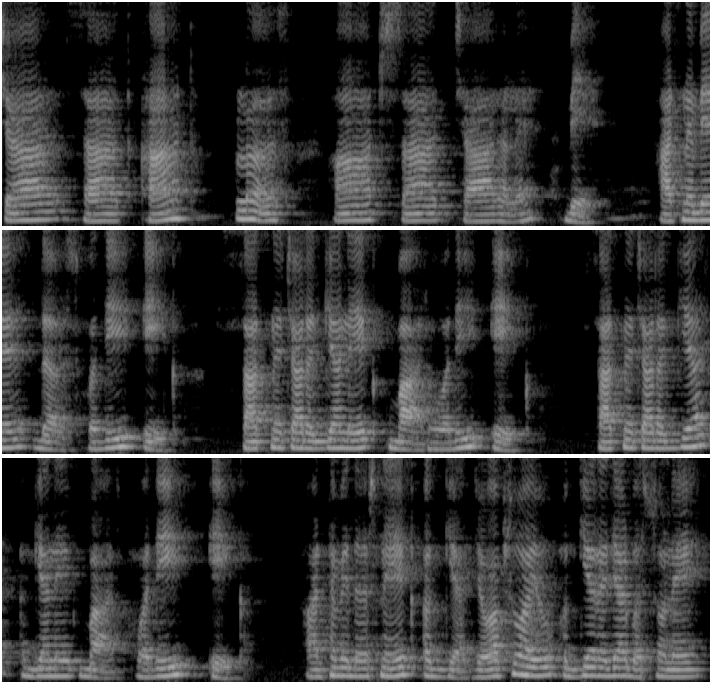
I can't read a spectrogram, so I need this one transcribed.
ચાર, સાત, આઠ પ્લસ આઠ, સાત, ચાર અને બે. આઠને બે, દસ. વધી એક. સાતને ચાર અગિયાર ને એક, બાર. વધી એક. સાતને ચાર અગિયાર, અગિયારને એક બાર, વધી એક. આઠને બે દસ ને એક અગિયાર. જવાબ શું આવ્યો? અગિયાર હજાર બસો ને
